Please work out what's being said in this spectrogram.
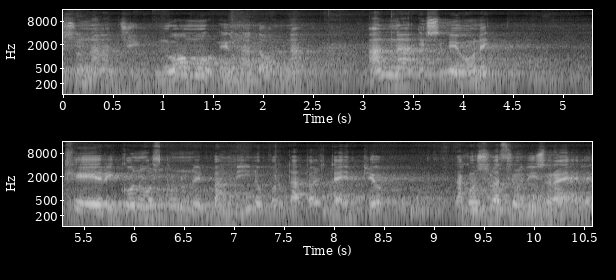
personaggi, un uomo e una donna, Anna e Simeone, che riconoscono nel bambino portato al Tempio la consolazione di Israele,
